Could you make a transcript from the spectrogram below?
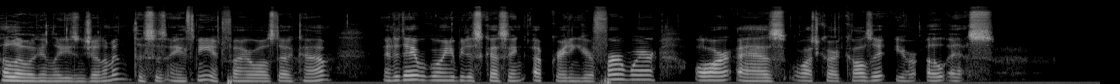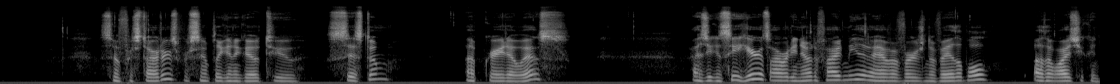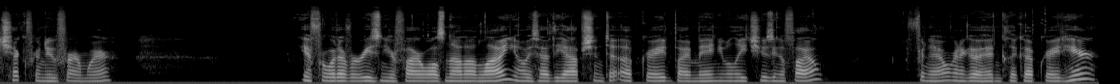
Hello again ladies and gentlemen, this is Anthony at firewalls.com and today we're going to be discussing upgrading your firmware or as WatchGuard calls it, your OS. So for starters we're simply going to go to System, Upgrade OS. As you can see here it's already notified me that I have a version available, otherwise you can check for new firmware. If for whatever reason your firewall is not online, you always have the option to upgrade by manually choosing a file. For now, we're going to go ahead and click Upgrade here.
